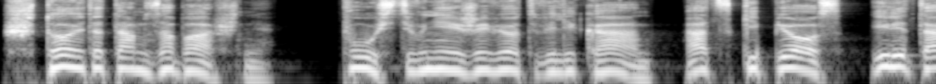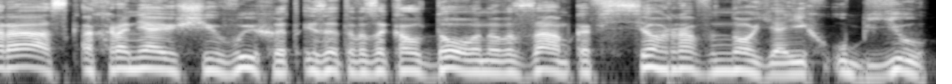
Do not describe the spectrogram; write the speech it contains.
Что это там за башня? Пусть в ней живет великан, адский пес или Тараск, охраняющий выход из этого заколдованного замка, все равно я их убью!»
